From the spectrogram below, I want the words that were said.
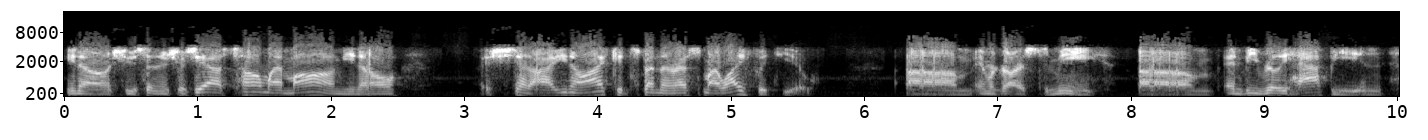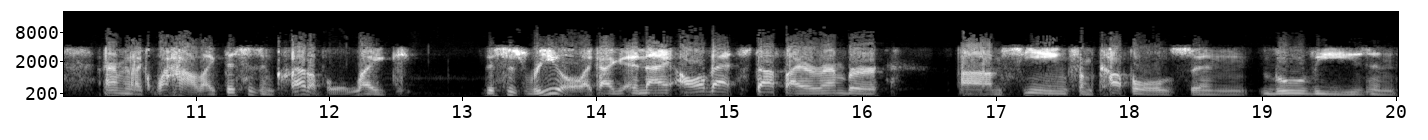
you know, she was sitting there. She goes, "Yeah, I was telling my mom, you know." She said, "I, you know, I could spend the rest of my life with you." Um, in regards to me, um, and be really happy. And I'm like, wow, like this is incredible. Like this is real. Like I and I all that stuff I remember um, seeing from couples and movies and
